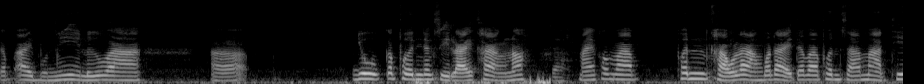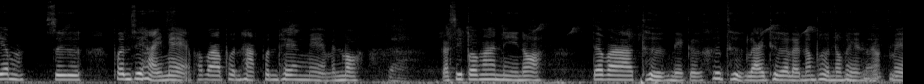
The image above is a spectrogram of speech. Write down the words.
กับไอ้ายบุญนี่หรือว่าเอ่ออยู่กับเพิ่นจังสีหลายครั้งเนาะ จ้ะหมายความว่าเพิ่นเขาล่างบ่ได้แต่ว่าเพิ่นสามารถเทียมซื้อเพิ่นสิให้แม่เพราะว่าเพิ่นหักเพิ่นแพงแม่แมันบ่จ้ะก็สิประมาณนี้เนาะ แต่ว่าถึกเนี่ยก็คือถึกหลายเทื่อแล้วน้ำเพิ่นน้ำเพิ่นเนาะแม่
